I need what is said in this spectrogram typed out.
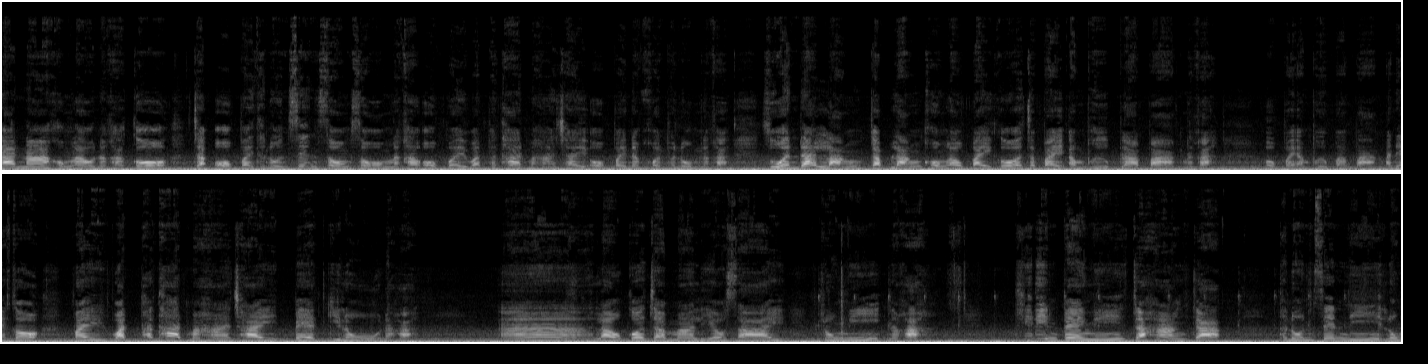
ด้านหน้าของเรานะคะก็จะออกไปถนนเส้น 22 นะคะ ออกไปวัดพระธาตุมหาชัยออกไปนครพนมนะคะ ส่วนด้านหลังกับหลังของเราไปก็จะไปอำเภอปลาปากนะคะ ออกไปอำเภอปลาปาก อันนี้ก็ไปวัดพระธาตุมหาชัย 8 กิโลนะคะอ่าเราก็จะมาเลี้ยวซ้ายตรงนี้นะคะ ที่ดินแปลงนี้จะห่างจาก ถนนเส้นนี้ลง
